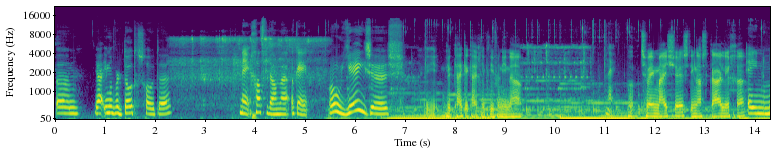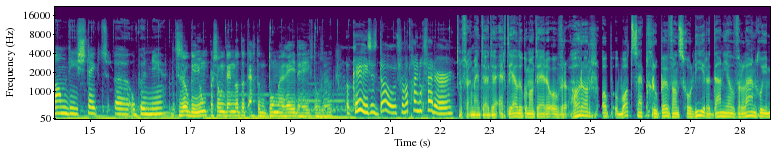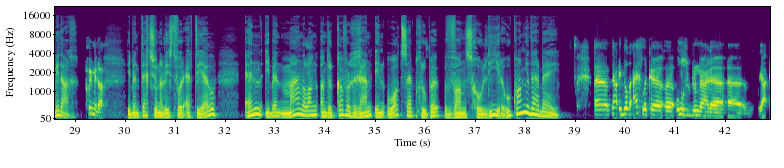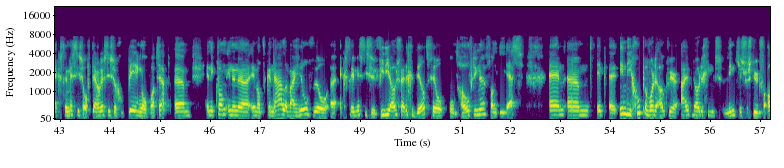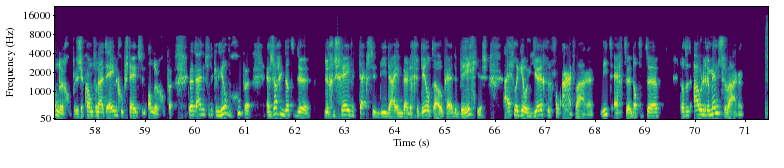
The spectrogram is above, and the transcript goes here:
um, ja, iemand wordt doodgeschoten. Nee, gadverdamme. Oké. Oh, jezus. Hier kijk ik eigenlijk liever niet naar. Nee. Twee meisjes die naast elkaar liggen. Een man die steekt uh, op hun neer. Het is ook een jong persoon. Ik denk dat het echt een domme reden heeft of zo. Oké, okay, ze is dood. Voor wat ga je nog verder? Een fragment uit de RTL-documentaire over horror op WhatsApp-groepen van scholieren. Daniel Verlaan, goedemiddag. Goedemiddag. Je bent techjournalist voor RTL. En je bent maandenlang undercover gegaan in WhatsApp-groepen van scholieren. Hoe kwam je daarbij? Uh, nou, ik wilde eigenlijk uh, uh, onderzoek doen naar ja, extremistische of terroristische groeperingen op WhatsApp. Um, en ik kwam in, een, in wat kanalen waar heel veel extremistische video's werden gedeeld. Veel onthoofdingen van IS. En um, ik, in die groepen worden ook weer uitnodigingslinkjes verstuurd voor andere groepen. Dus ik kwam vanuit de ene groep steeds in andere groepen. En uiteindelijk zat ik in heel veel groepen. En zag ik dat de de geschreven teksten die daarin werden gedeeld ook, hè, de berichtjes, eigenlijk heel jeugdig van aard waren. Niet echt uh, dat, het, uh, dat het oudere mensen waren.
